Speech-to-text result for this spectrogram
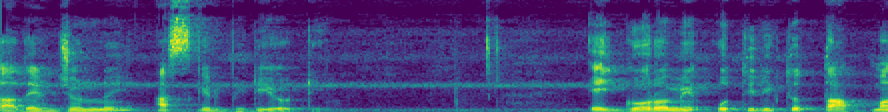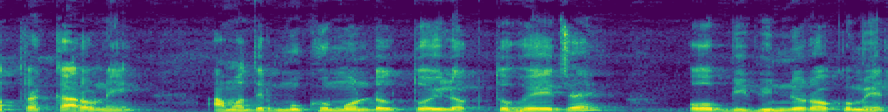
তাদের জন্যই আজকের ভিডিওটি। এই গরমে অতিরিক্ত তাপমাত্রার কারণে আমাদের মুখমণ্ডল তৈলাক্ত হয়ে যায় ও বিভিন্ন রকমের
